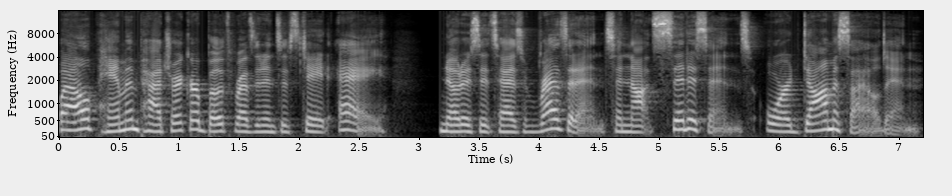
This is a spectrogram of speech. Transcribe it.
Well, Pam and Patrick are both residents of state A. Notice it says residents and not citizens or domiciled in.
